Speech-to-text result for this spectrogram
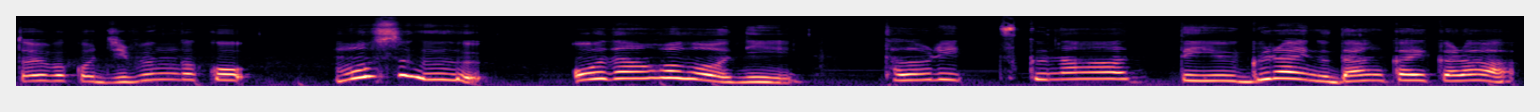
例えばこう自分がこうもうすぐ横断歩道にたどり着くなっていうぐらいの段階から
